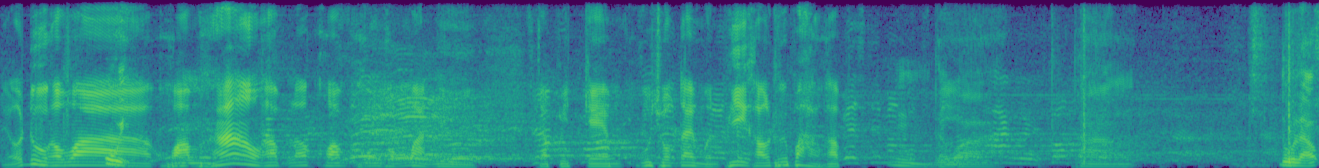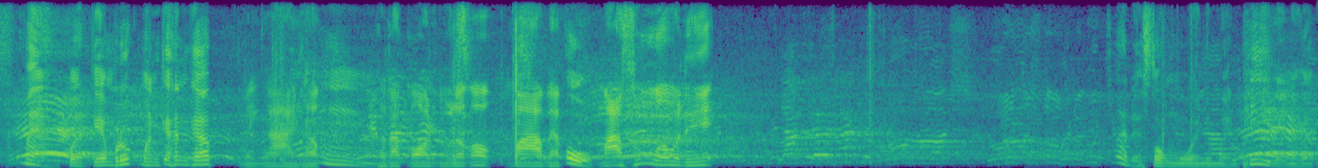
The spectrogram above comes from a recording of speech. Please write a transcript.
เดี๋ยวดูครับว่าอุ้ยความห้าวครับ แล้วความคมของหมัดนี่จะปิดเกมผู้ชกได้เหมือนพี่เขาหรือเปล่าครับอืมแต่ว่าทางดูแล้วแหมเปิดเกมรุกเหมือนกันครับ ไม่ง่ายครับอืมธนากรดูแล้วก็มาแบบโอ้มาสู้ครับวันนี้แม่แต่ทรงมวยนี่เหมือนพี่เลยนะครับ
